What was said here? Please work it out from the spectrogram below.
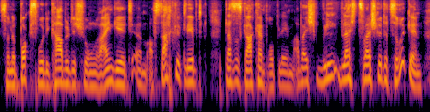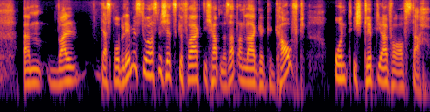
so eine Box, wo die Kabeldurchführung reingeht, ähm, aufs Dach geklebt. Das ist gar kein Problem. Aber ich will vielleicht zwei Schritte zurückgehen, ähm, weil das Problem ist, du hast mich jetzt gefragt, ich habe eine Sattanlage gekauft und ich klebe die einfach aufs Dach.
